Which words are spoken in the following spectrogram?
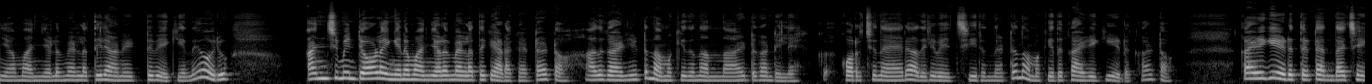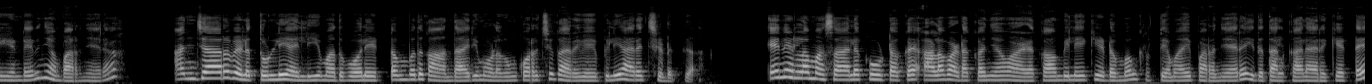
ഞാൻ മഞ്ഞളും വെള്ളത്തിലാണ് ഇട്ട് വയ്ക്കുന്നത് ഒരു അഞ്ച് മിനിറ്റോളം ഇങ്ങനെ മഞ്ഞളും വെള്ളത്തിൽ കിടക്കട്ടെ കേട്ടോ. അത് കഴിഞ്ഞിട്ട് നമുക്കിത് നന്നായിട്ട് കണ്ടില്ലേ? കുറച്ച് നേരം അതിൽ വെച്ചിരുന്നിട്ട് നമുക്കിത് കഴുകിയെടുക്കാം കേട്ടോ. കഴുകി എടുത്തിട്ട് എന്താ ചെയ്യേണ്ടതെന്ന് ഞാൻ പറഞ്ഞുതരാം അഞ്ചാറ് വെളുത്തുള്ളി അല്ലിയും അതുപോലെ എട്ടൊമ്പത് കാന്താരി മുളകും കുറച്ച് കറിവേപ്പിലി അരച്ചെടുക്കുക. ഇനിയുള്ള മസാലക്കൂട്ടൊക്കെ അളവടക്കം ഞാൻ വാഴക്കാമ്പിലേക്ക് ഇടുമ്പം കൃത്യമായി പറഞ്ഞുതരാം ഇത് തൽക്കാലം അരയ്ക്കട്ടെ.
